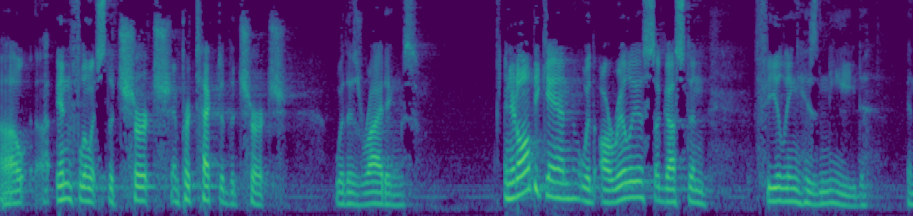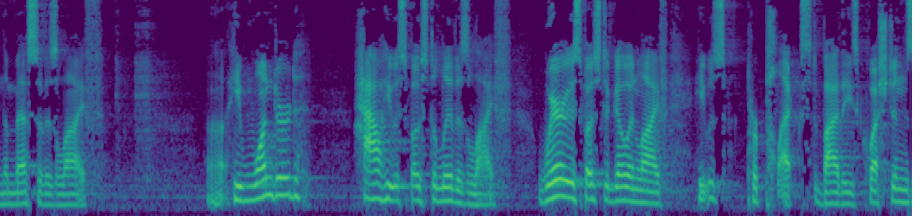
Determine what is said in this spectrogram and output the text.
uh, influenced the church and protected the church with his writings. And it all began with Aurelius Augustine feeling his need in the mess of his life. Uh, he wondered how he was supposed to live his life, where he was supposed to go in life. He was perplexed by these questions,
